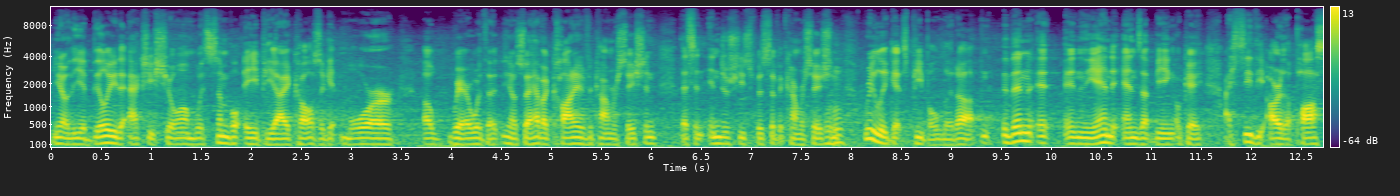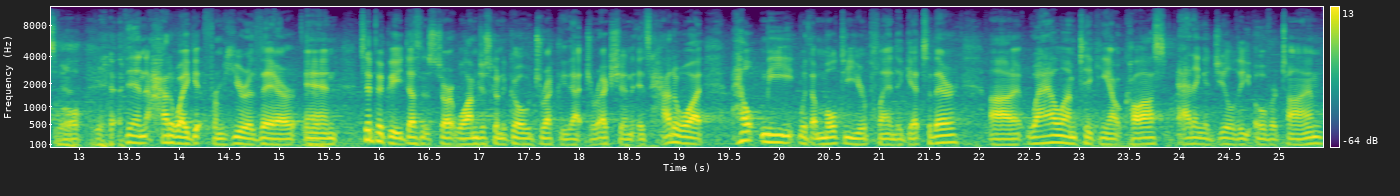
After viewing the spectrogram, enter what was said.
you know, the ability to actually show them with simple API calls to get more aware with it, you know, so have a cognitive conversation that's an industry specific conversation Mm-hmm. really gets people lit up. And then it, in the end it ends up being, okay, I see the art of the possible, then how do I get from here to there? And typically it doesn't start, well, I'm just going to go directly that direction. It's how do I, help me with a multi-year plan to get to there, uh, while I'm taking out costs, adding agility over time.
